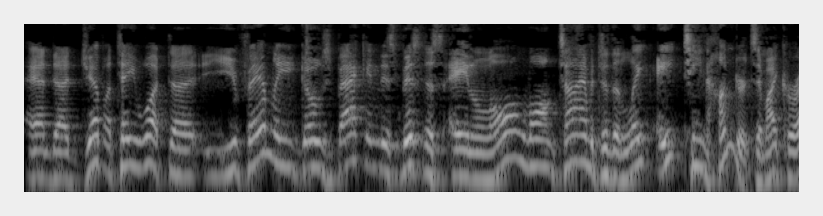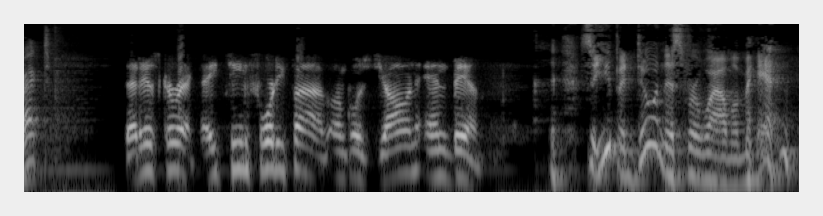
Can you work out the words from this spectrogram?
And uh, Jeff, I'll tell you what, uh, your family goes back in this business a long, long time into the late 1800s. Am I correct? That is correct. 1845, Uncles John and Ben. so you've been doing this for a while, my man,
